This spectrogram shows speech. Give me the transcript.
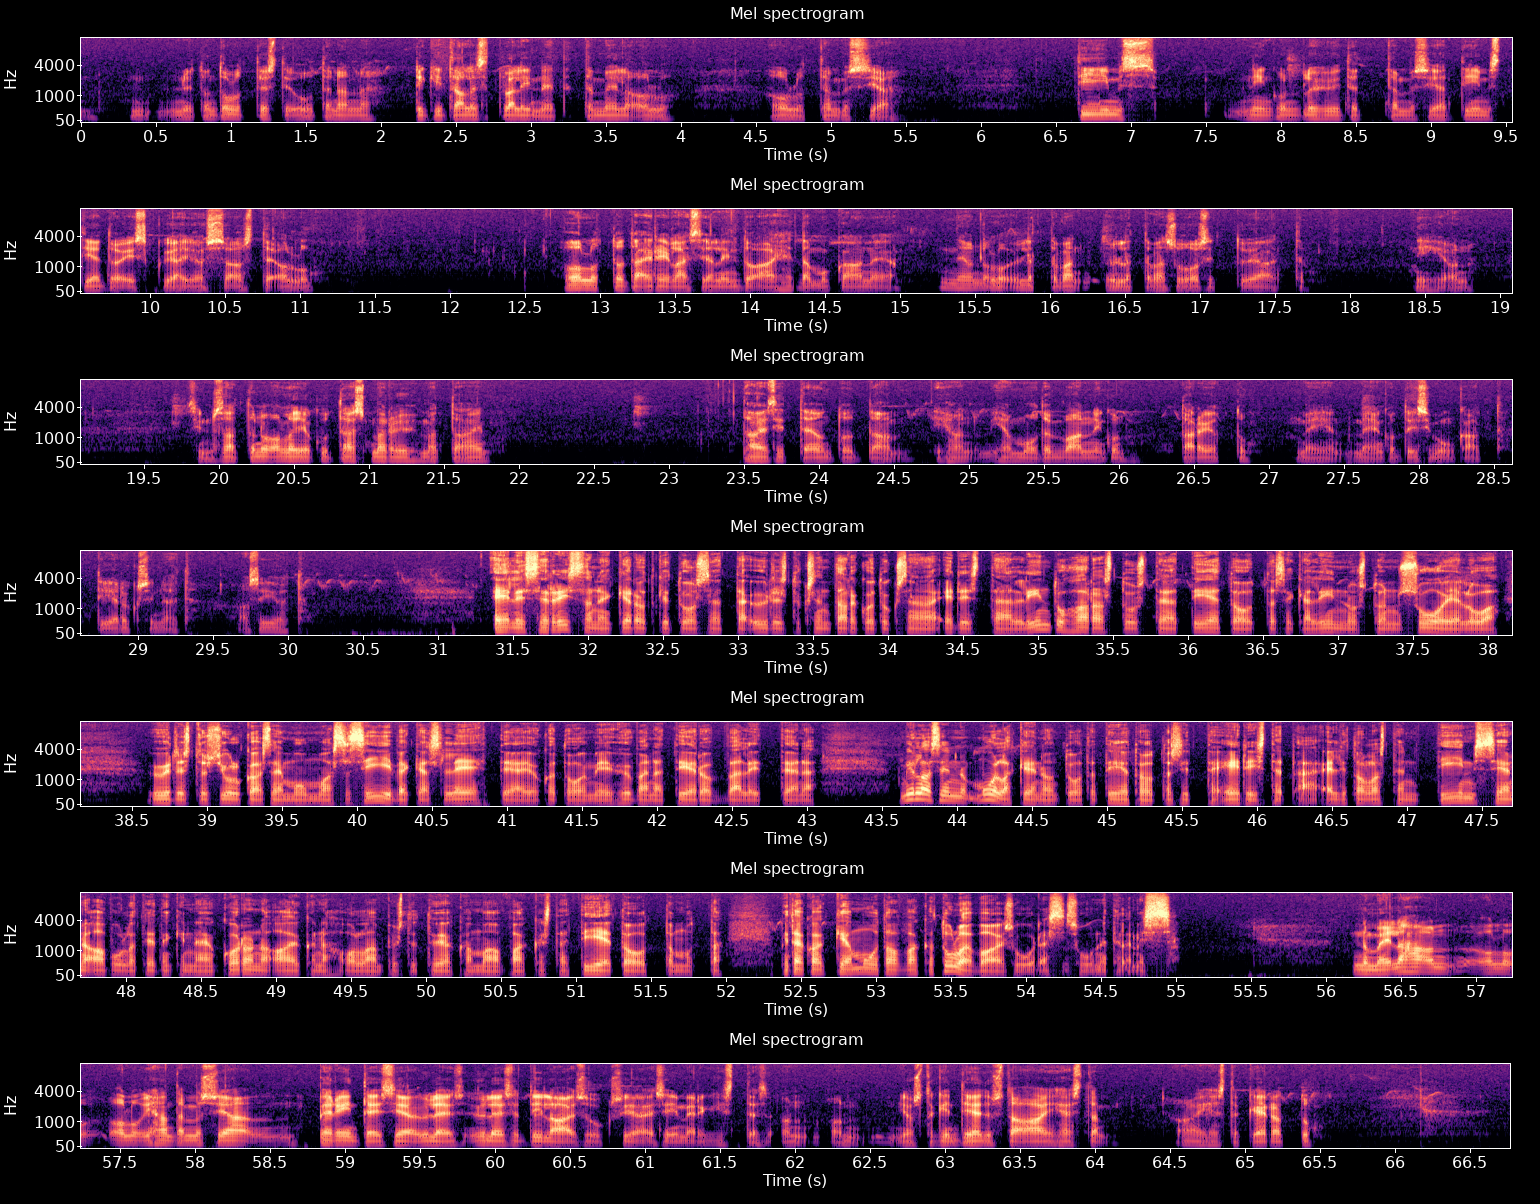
nyt on tullut tietysti uutena nämä digitaaliset välineet, että meillä on ollut, ollut tämmöisiä Teams, niin kuin lyhyitä tämmöisiä Teams-tietoiskuja, joissa on sitten ollut ollut tuota erilaisia lintuaiheita mukana ja ne on ollut yllättävän, yllättävän suosittuja, että niihin on, siinä on saattanut olla joku täsmäryhmä tai, tai sitten on tuota, ihan, ihan muuten vaan niin kuin tarjottu meidän, meidän kotisivun kautta tiedoksi näitä asioita. Eli se Rissanen kerrotkin tuossa, että yhdistyksen tarkoituksena edistää lintuharrastusta ja tietoutta sekä linnuston suojelua. Yhdistys julkaisee muun muassa Siivekäs-lehteä, joka toimii hyvänä tiedon välittäjänä. Millaisin muilla keinoin tuota tietoutta sitten edistetään? Eli tuollaisten Teamsien avulla tietenkin näin korona-aikana ollaan pystytty jakamaan vaikka sitä tietoutta, mutta mitä kaikkea muuta on vaikka tulevaisuudessa suunnitelmissa? No meillähän on ollut, ollut ihan tämmöisiä perinteisiä yleis- yleisötilaisuuksia esimerkiksi. On, on jostakin tietystä aiheesta, aiheesta kerrottu,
